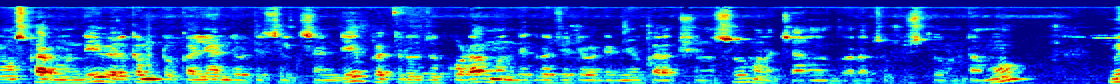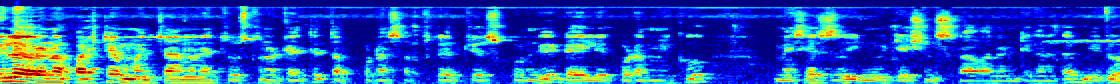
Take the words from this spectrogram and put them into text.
నమస్కారం అండి. Welcome to Kalyan Jyothi silks అండి. ప్రతిరోజు కూడా మన దగ్గర వచ్చేటువంటి న్యూ కలెక్షన్స్ మన ఛానల్ ద్వారా చూపిస్తూ ఉంటాము. మీలో ఎవరైనా ఫస్ట్ టైం మన ఛానల్ని చూస్తున్నట్లయితే తప్పకుండా సబ్స్క్రైబ్ చేసుకోండి. డైలీ కూడా మీకు మెసేజ్ ఇన్విటేషన్స్ రావాలంటే కనుక మీరు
